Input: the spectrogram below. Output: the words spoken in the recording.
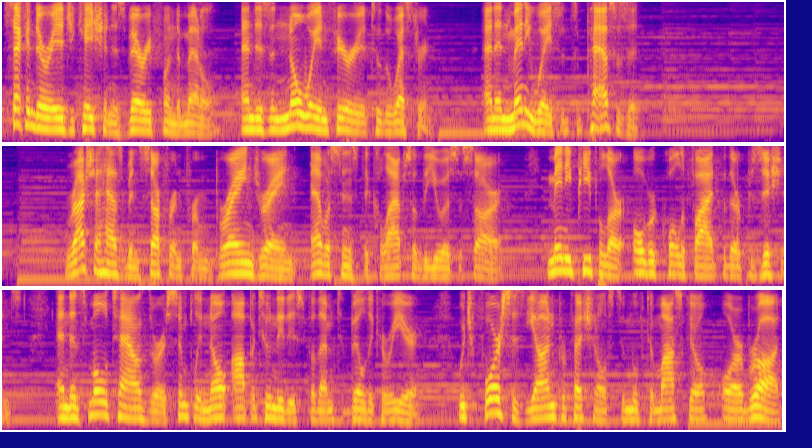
Secondary education is very fundamental and is in no way inferior to the Western, and in many ways it surpasses it. Russia has been suffering from brain drain ever since the collapse of the USSR. Many people are overqualified for their positions, and in small towns there are simply no opportunities for them to build a career, which forces young professionals to move to Moscow or abroad.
